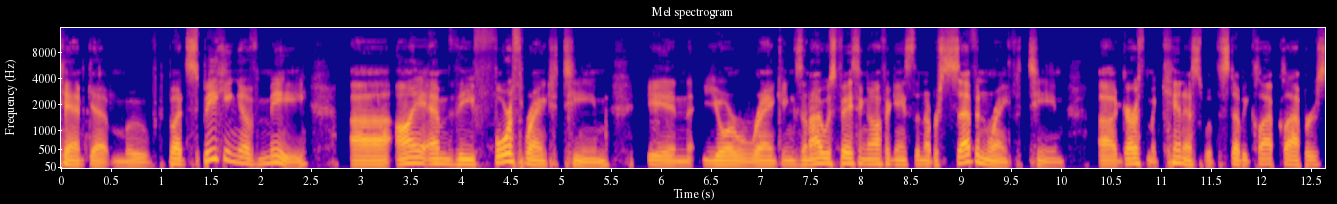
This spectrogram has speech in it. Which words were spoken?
can't get moved. But speaking of me, uh, I am the fourth ranked team in your rankings, and I was facing off against the number seven ranked team, uh, Garth McKinnis with the Stubby Clap Clappers,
